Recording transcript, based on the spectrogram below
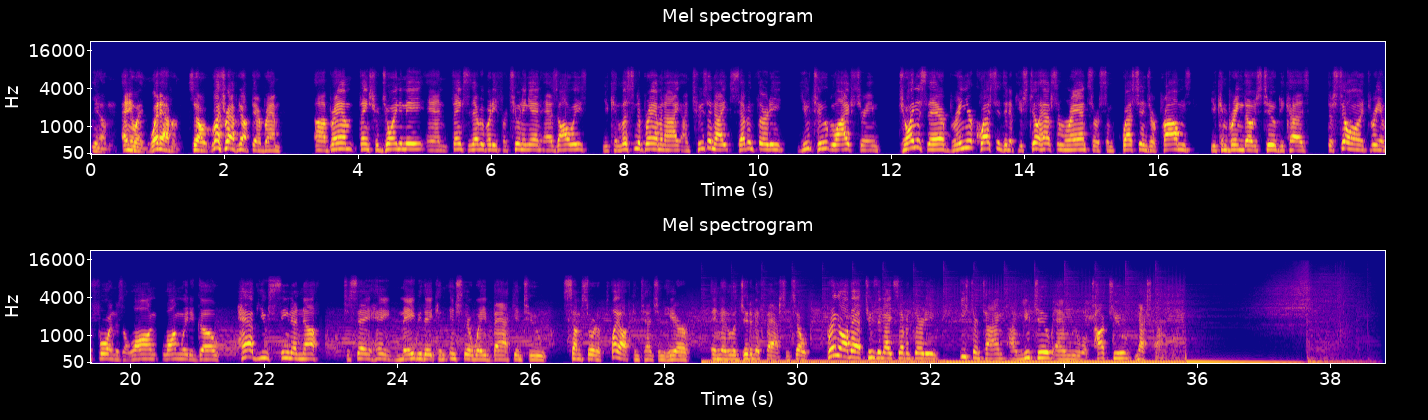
you know, anyway, whatever. So let's wrap it up there, Bram. Uh, Bram, thanks for joining me, and thanks to everybody for tuning in. As always, you can listen to Bram and I on Tuesday night, 7:30, YouTube live stream. Join us there. Bring your questions, and if you still have some rants or some questions or problems, you can bring those too because there's still only three and four, and there's a long, long way to go. Have you seen enough to say, hey, maybe they can inch their way back into some sort of playoff contention here in a legitimate fashion? So bring all that Tuesday night, 7:30 Eastern time on YouTube, and we will talk to you next time.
